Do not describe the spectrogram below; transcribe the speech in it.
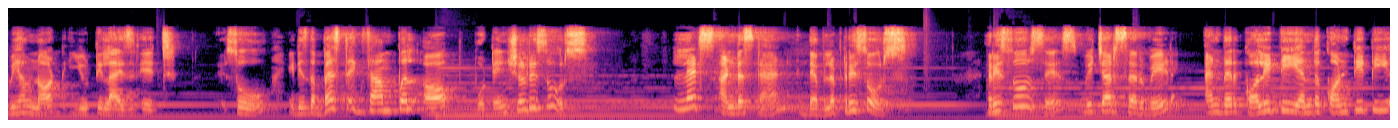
we have not utilized it. So it is the best example of potential resource let's understand developed resource resources which are surveyed and their quality and the quantity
